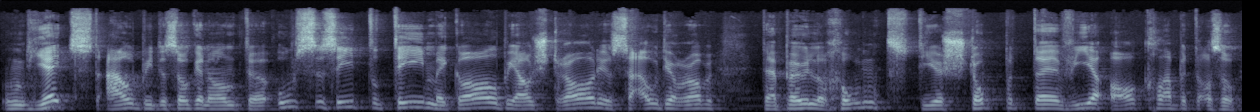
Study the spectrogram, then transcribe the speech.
Und jetzt auch bei den sogenannten Aussenseiter-Team, egal bei Australien, Saudi-Arabien, der Böller kommt, die stoppen den wie angeklebt. Also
